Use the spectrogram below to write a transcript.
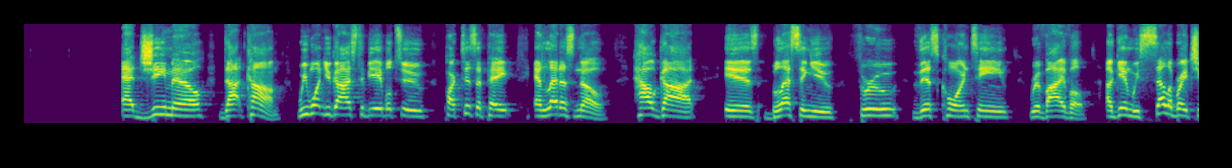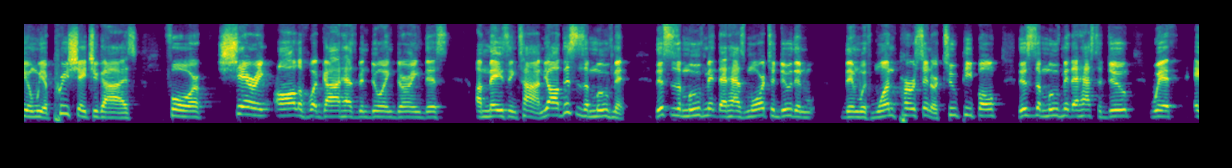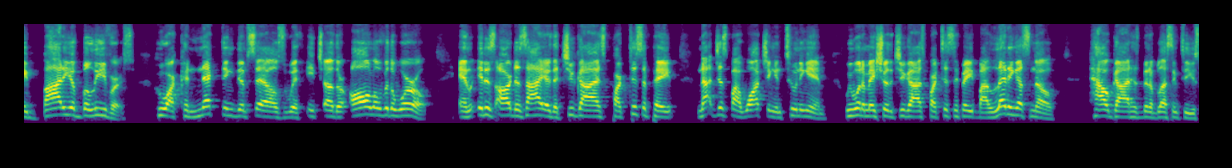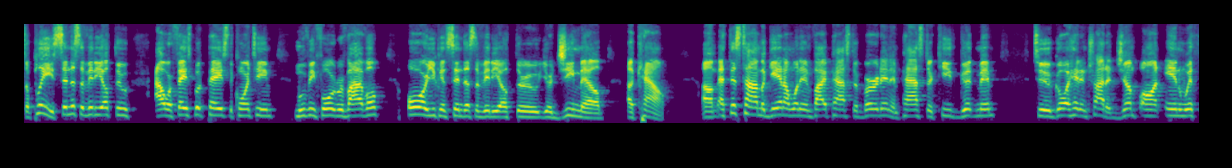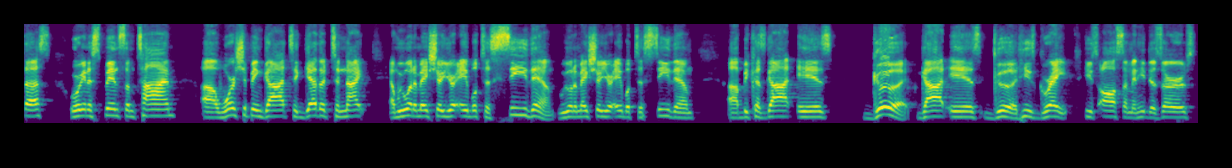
at gmail.com. We want you guys to be able to participate and let us know how God is blessing you through this quarantine revival. Again, we celebrate you and we appreciate you guys for sharing all of what God has been doing during this amazing time. Y'all, this is a movement. This is a movement that has more to do than than with one person or two people. This is a movement that has to do with a body of believers who are connecting themselves with each other all over the world. And it is our desire that you guys participate, not just by watching and tuning in. We want to make sure that you guys participate by letting us know how God has been a blessing to you. So please send us a video through our Facebook page, the Quarantine Moving Forward Revival, or you can send us a video through your Gmail account. Um, at this time, again, I want to invite Pastor Burden and Pastor Keith Goodman to go ahead and try to jump on in with us. We're going to spend some time uh, worshiping God together tonight, and we want to make sure you're able to see them. We want to make sure you're able to see them uh, because God is good. God is good. He's great. He's awesome, and He deserves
